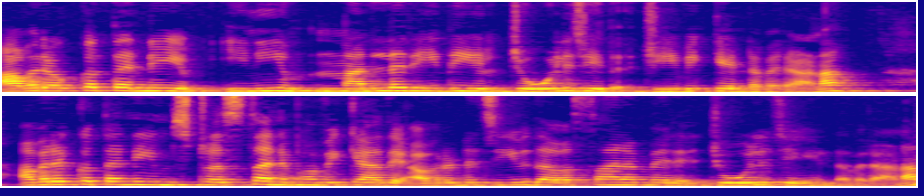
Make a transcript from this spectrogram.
അവരൊക്കെ തന്നെയും ഇനിയും നല്ല രീതിയിൽ ജോലി ചെയ്ത് ജീവിക്കേണ്ടവരാണ്. അവരൊക്കെ തന്നെയും സ്ട്രെസ് അനുഭവിക്കാതെ അവരുടെ ജീവിത അവസാനം വരെ ജോലി ചെയ്യേണ്ടവരാണ്.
